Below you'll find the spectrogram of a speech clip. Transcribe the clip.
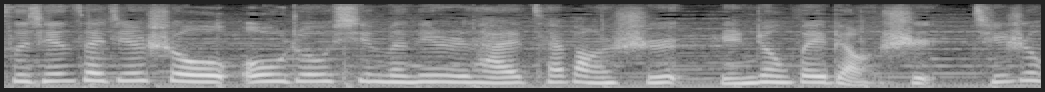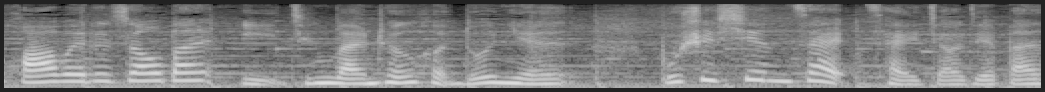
此前在接受欧洲新闻电视台采访时，任正非表示，其实华为的交班已经完成很多年，不是现在才交接班。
